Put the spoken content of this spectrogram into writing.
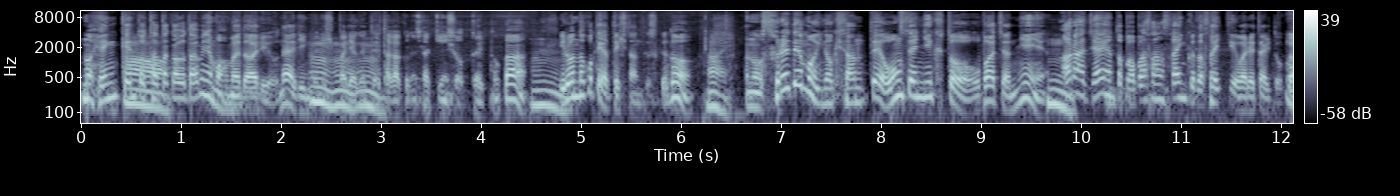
の偏見と戦うためにモハメド・アリをね、リングに引っ張り上げうんうんうんて多額の借金しょったりとか、うん。いろんなことやってきたんですけど、はい。あの、それでも猪木さんって温泉に行くとおばあちゃんに、うん。あら、ジャイアント馬場さんサインくださいって言われたりとか、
